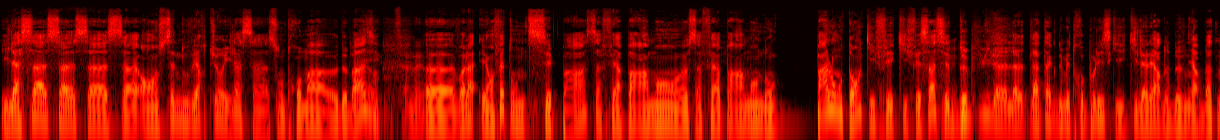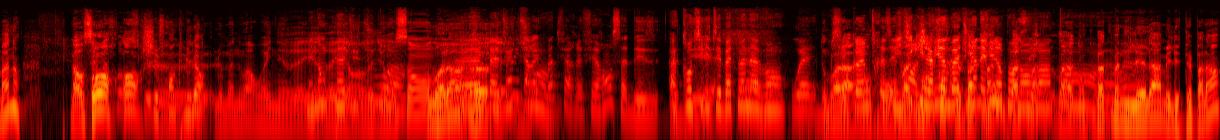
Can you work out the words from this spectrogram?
Il a ça, ça, ça, ça- en scène d'ouverture, il a sa- son trauma euh, de base. Ouais. Euh, voilà. Et en fait, on ne sait pas. Ça fait apparemment, ça fait apparemment donc pas longtemps qu'il fait, qu'il fait ça. C'est Mm. depuis la- la- l'attaque de Metropolis qu'il qu'il a l'air de devenir Batman. Bah, on sait Or- pas trop, or, chez le- Frank Miller- Le, le manoir Wayne est non, pas rayé- du tout, hein. en cendres. Voilà, Euh, euh, pas du il n'arrête pas de faire référence à des. À à quand il des- était Batman euh, avant. Ouais, donc Voilà, c'est quand même donc, très évident. Batman Batman- est bien pendant Batman- 20 Voilà, ans, donc euh, Batman il est là, mais il n'était pas là.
